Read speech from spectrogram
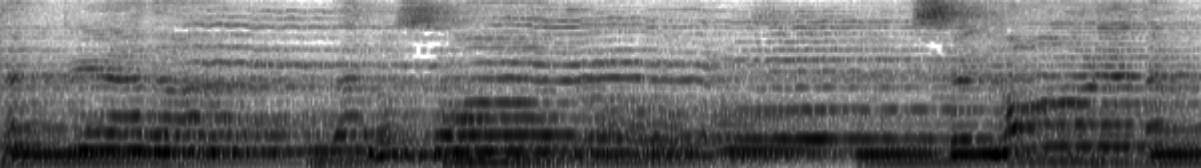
ten piedad de nosotros. Señor, ten piedad.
